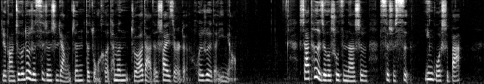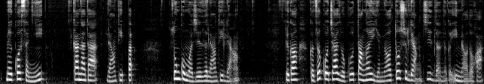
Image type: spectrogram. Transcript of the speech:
就讲这个六十四针是两针的总和，他们主要打的 Pfizer 的辉瑞的疫苗。沙特的这个数字呢是四十四，英国十八，美国十二，加拿大两点八，中国目前是两点两。就讲搿只国家如果打的疫苗都是两剂的那个疫苗的话，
